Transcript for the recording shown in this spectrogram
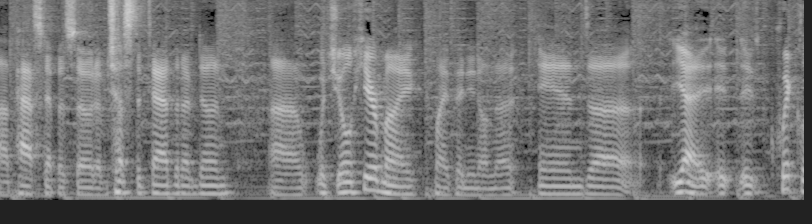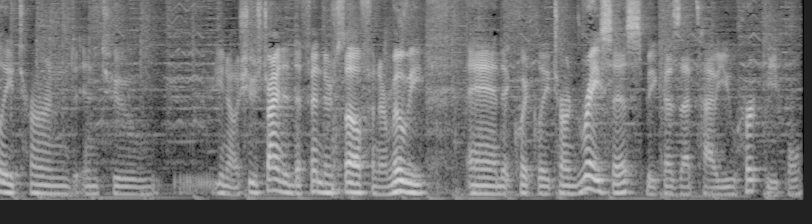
a past episode of Just a Tad that I've done. uh, which you'll hear my my opinion on that. And uh, yeah, it, it quickly turned into, you know, she was trying to defend herself in her movie, and it quickly turned racist because that's how you hurt people.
